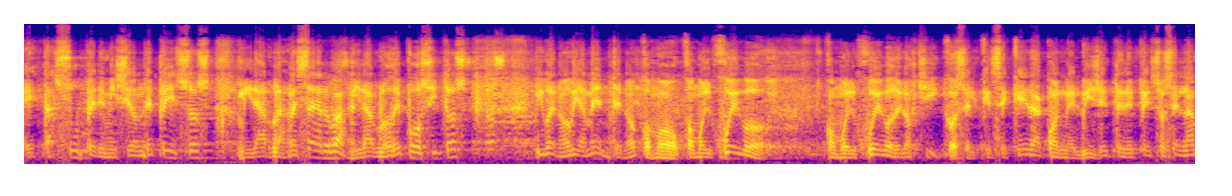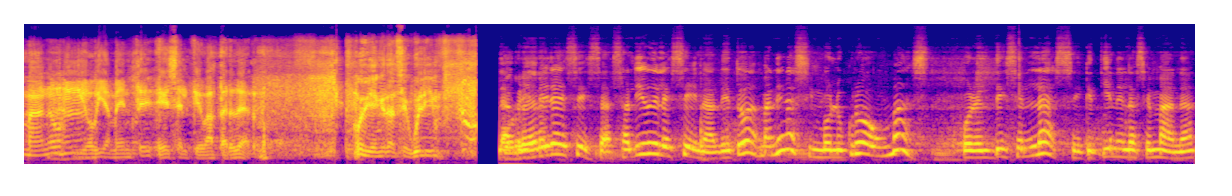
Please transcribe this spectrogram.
esta super emisión de pesos, mirar las reservas, mirar los depósitos y bueno, obviamente, ¿no? Como, como el juego como el juego de los chicos, el que se queda con el billete de pesos en la mano y obviamente es el que va a perder. ¿no? Muy bien, gracias, Willy. La primera es esa, salir de la escena. De todas maneras se involucró aún más por el desenlace que tiene la semana,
